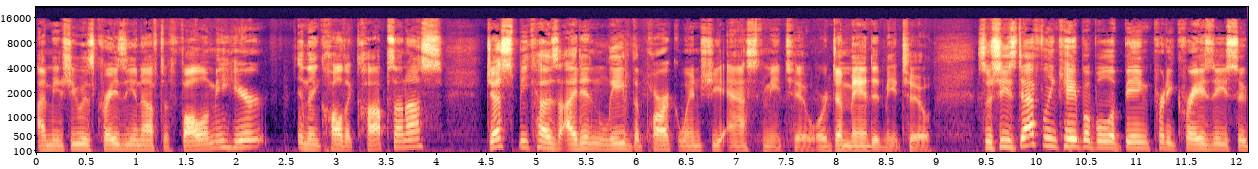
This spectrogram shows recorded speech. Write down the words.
I mean, she was crazy enough to follow me here and then call the cops on us just because I didn't leave the park when she asked me to or demanded me to. So she's definitely capable of being pretty crazy. So,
